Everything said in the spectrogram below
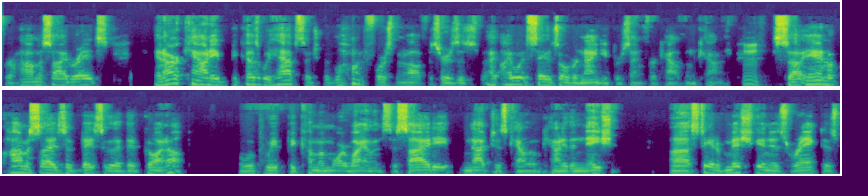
for homicide rates. In our county, because we have such good law enforcement officers, it's I, I would say it's over 90% for Calhoun County. Hmm. So, and homicides have basically they've gone up. We've become a more violent society, not just Calhoun County, the nation. Uh, state of Michigan is ranked as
